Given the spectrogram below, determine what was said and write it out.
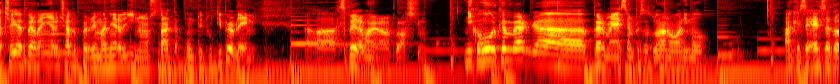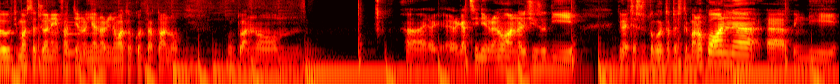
d'acciaio per Daniel Ricciardo per rimanere lì nonostante appunto tutti i problemi. Uh, speriamo nell'anno prossimo. Nico Hulkenberg uh, per me è sempre stato un anonimo. Anche se è stata l'ultima stagione, infatti non gli hanno rinnovato il contratto, hanno, appunto, hanno uh, i ragazzi di Renault hanno deciso di, di mettere sotto contratto Esteban Ocon, uh, quindi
